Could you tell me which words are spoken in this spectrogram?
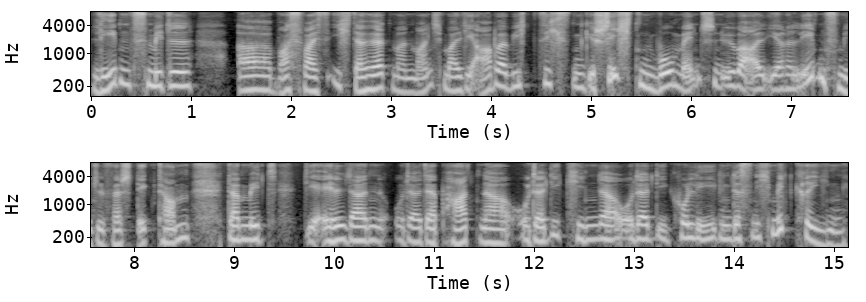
Lebensmittel, äh, was weiß ich, da hört man manchmal die aberwichtigsten Geschichten, wo Menschen überall ihre Lebensmittel versteckt haben, damit die Eltern oder der Partner oder die Kinder oder die Kollegen das nicht mitkriegen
